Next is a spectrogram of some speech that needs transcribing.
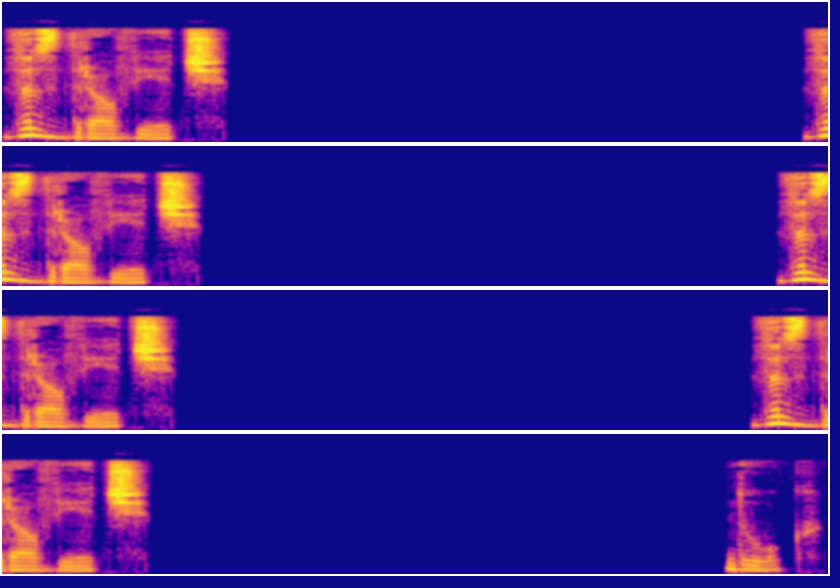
Wyzdrowieć. Wyzdrowieć. Wyzdrowieć. Wyzdrowieć. Dług.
